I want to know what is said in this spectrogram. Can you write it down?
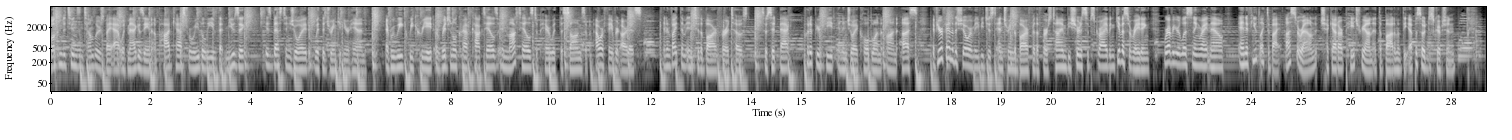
Welcome to Tunes and Tumblers by Atwood Magazine, a podcast where we believe that music is best enjoyed with a drink in your hand. Every week, we create original craft cocktails and mocktails to pair with the songs of our favorite artists and invite them into the bar for a toast. So sit back, put up your feet, and enjoy a cold one on us. If you're a fan of the show or maybe just entering the bar for the first time, be sure to subscribe and give us a rating wherever you're listening right now. And if you'd like to buy us around, check out our Patreon at the bottom of the episode description.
